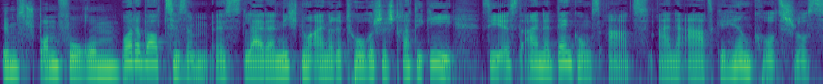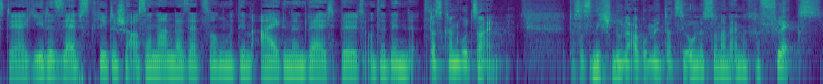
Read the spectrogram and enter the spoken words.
im Spon-Forum. Whataboutism ist leider nicht nur eine rhetorische Strategie, sie ist eine Denkungsart, eine Art Gehirnkurzschluss, der jede selbstkritische Auseinandersetzung mit dem eigenen Weltbild unterbindet. Das kann gut sein, dass es nicht nur eine Argumentation ist, sondern ein Reflex.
